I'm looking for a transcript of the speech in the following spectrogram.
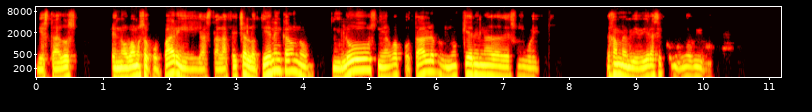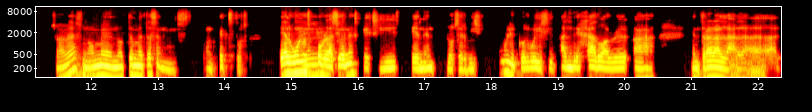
Y estados que no vamos a ocupar y hasta la fecha lo tienen, cabrón, no- ni luz, ni agua potable, pues no quieren nada de esos güeyes. Déjame vivir así como yo vivo. ¿Sabes? No me, no te metas en mis contextos. Hay algunas Sí. poblaciones que sí tienen los servicios públicos, güey, y sí han dejado a, a entrar a la- la- al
